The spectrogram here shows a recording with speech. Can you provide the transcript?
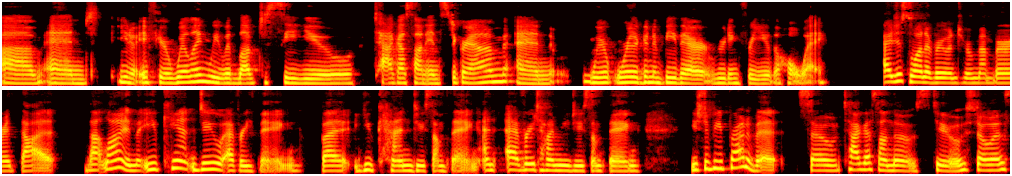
um, and you know, if you're willing, we would love to see you tag us on Instagram, and we're we're going to be there rooting for you the whole way. I just want everyone to remember that that line that you can't do everything, but you can do something, and every time you do something, you should be proud of it. So tag us on those too. Show us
